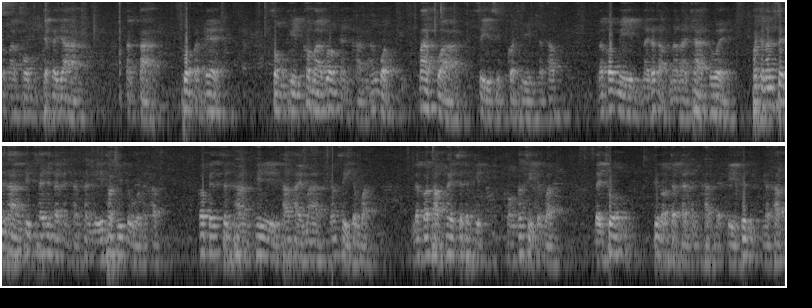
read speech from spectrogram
สมาคมจักรยานต่างๆ ทั่วประเทศ ส่งทีมเข้ามาร่วมแข่งขันทั้งหมดมากกว่า 40 กว่าทีมนะครับ แล้วก็มีในระดับนานาชาติด้วย เพราะฉะนั้นเส้นทางที่ใช้ในการแข่งขันครั้งนี้เท่าที่ดูนะครับ ก็เป็นเส้นทางที่ท้าทายมากทั้ง 4 จังหวัด แล้วก็ทำให้เศรษฐกิจของทั้ง 4 จังหวัด ในช่วงที่เราจัดการแข่งขันดีขึ้นนะครับ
